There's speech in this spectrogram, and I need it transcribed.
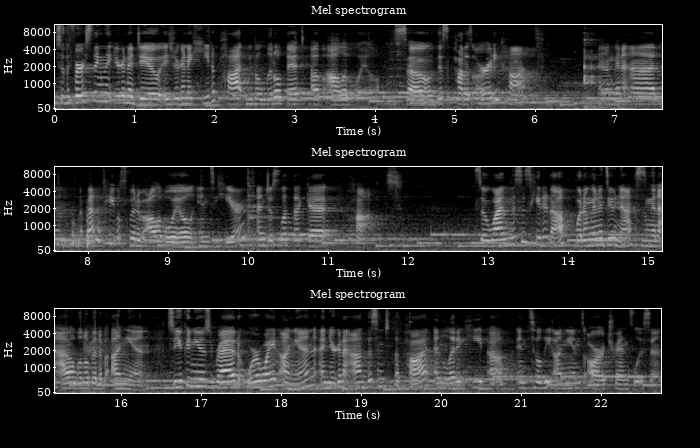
So the first thing that you're going to do is you're going to heat a pot with a little bit of olive oil. So this pot is already hot and I'm going to add about a tablespoon of olive oil into here and just let that get hot. So when this is heated up, what I'm gonna do next is I'm gonna add a little bit of onion. So you can use red or white onion, and you're gonna add this into the pot and let it heat up until the onions are translucent.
